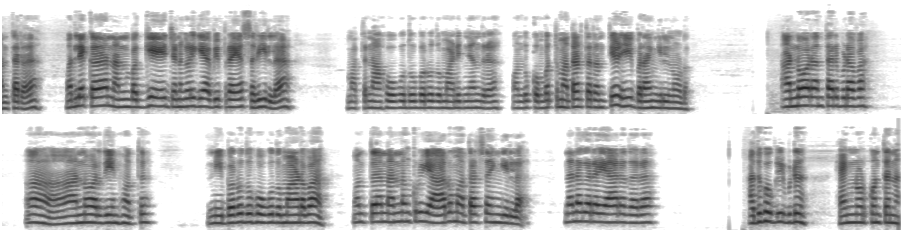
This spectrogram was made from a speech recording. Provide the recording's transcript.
ಅಂತಾರ. ಮೊದ್ಲೇಕ ನನ್ನ ಬಗ್ಗೆ ಜನಗಳಿಗೆ ಅಭಿಪ್ರಾಯ ಸರಿ ಇಲ್ಲ. ಮತ್ತೆ ನಾ ಹೋಗೋದು ಬರೋದು ಮಾಡಿದ್ನಿ ಅಂದ್ರೆ ಒಂದು ಕೊಂಬತ್ತು ಮಾತಾಡ್ತಾರ ಅಂತೇಳಿ ಬರಂಗಿಲ್ಲ ನೋಡು. ಅಣ್ಣವ್ರ ಅಂತಾರ ಬಿಡವ ಹಾಂ ಅನ್ನೋರ್ದೇನು ಹೊತ್ತು? ನೀ ಬರೋದು ಹೋಗೋದು ಮಾಡವ. ಮತ್ತೆ ನನ್ನಂಕರು ಯಾರು ಮಾತಾಡ್ಸಂಗಿಲ್ಲ. ನನಗರ ಯಾರದಾರ? ಅದು ಹೋಗ್ಲಿ ಬಿಡು. ಹೆಂಗ್ ನೋಡ್ಕೊಂತಾನ?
